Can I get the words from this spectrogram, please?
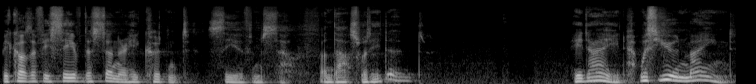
Because if he saved the sinner, he couldn't save himself. And that's what he did. He died with you in mind.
